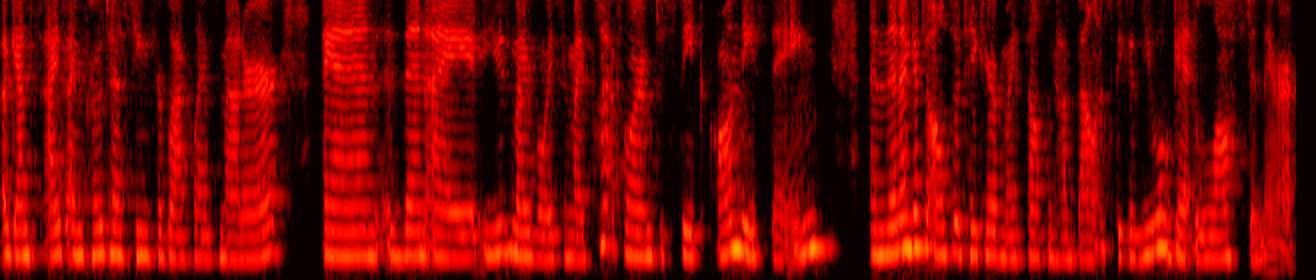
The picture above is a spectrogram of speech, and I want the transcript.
against ICE. I'm protesting for Black Lives Matter. And then I use my voice and my platform to speak on these things. And then I get to also take care of myself and have balance because you will get lost in there.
